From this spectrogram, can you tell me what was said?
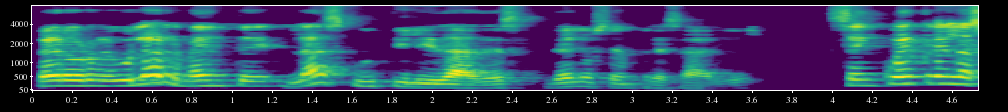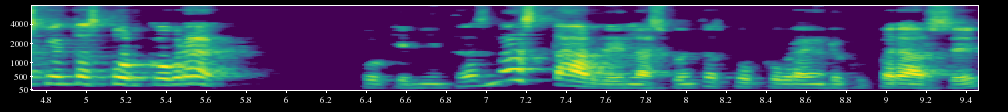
Pero regularmente las utilidades de los empresarios se encuentran en las cuentas por cobrar, porque mientras más tarden las cuentas por cobrar en recuperarse,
